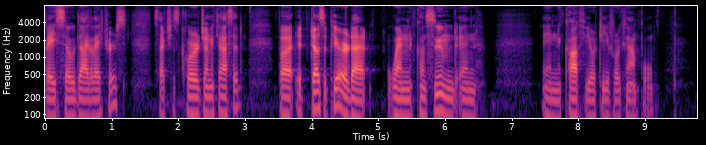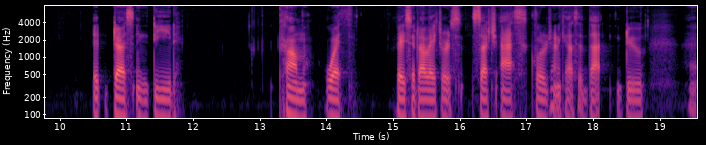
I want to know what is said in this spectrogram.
vasodilators, such as chlorogenic acid. But it does appear that when consumed in in coffee or tea, for example, it does indeed come with vasodilators such as chlorogenic acid that do uh,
